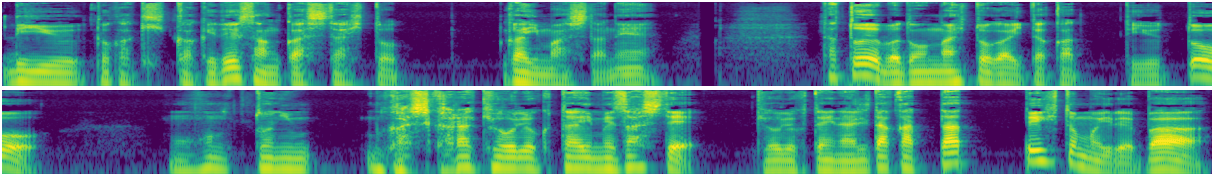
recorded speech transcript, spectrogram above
理由とかきっかけで参加した人がいましたね。例えばどんな人がいたかっていうと、もう本当に昔から協力隊目指して協力隊になりたかったっていう人もいれば、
